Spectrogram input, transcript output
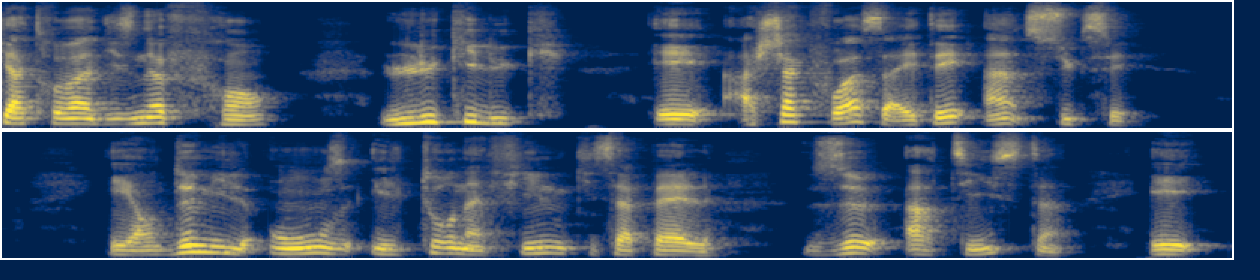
99 francs, Lucky Luke. Et à chaque fois, ça a été un succès. Et en 2011, il tourne un film qui s'appelle The Artist. Et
